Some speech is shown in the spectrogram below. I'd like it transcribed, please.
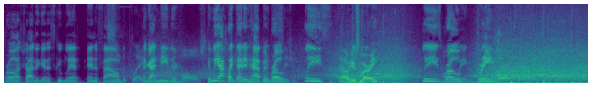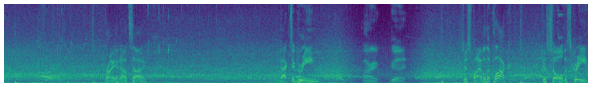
Bro, I tried to get a scoop layup and a foul. I got neither. Can we act like that didn't happen, bro? Please. Now here's Murray. Please, bro. Green. Bryant outside. Back to Green. All right, good. Just five on the clock. Gasol, the screen.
